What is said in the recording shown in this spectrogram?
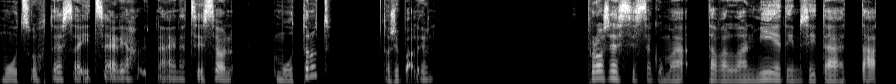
muut suhteessa itseen ja näin, että siis se on muuttanut tosi paljon. Prosessissa, kun mä tavallaan mietin sitä, että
